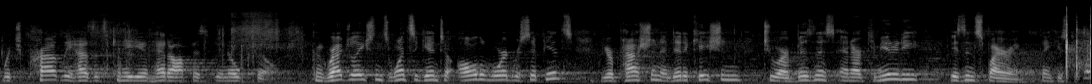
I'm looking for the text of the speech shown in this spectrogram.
which proudly has its Canadian head office in Oakville. Congratulations once again to all the award recipients. Your passion and dedication to our business and our community is inspiring. Thank you, Speaker.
